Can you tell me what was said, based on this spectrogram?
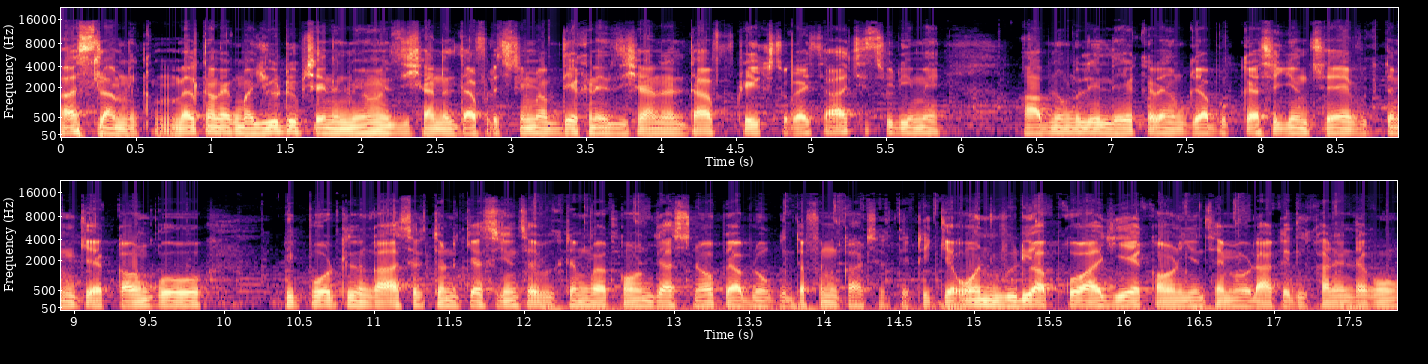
अस्सलाम वालेकुम। Welcome back my YouTube channel में हूँ जिशान अल्ताफ़ स्ट्रीम आप देख रहे हैं जिशान अल्ताफ़ ट्रिक्स तो कैसे आज इस वीडियो में आप लोगों के लिए लेकर रहे हूँ कि आप कैसे जन से विक्टम के अकाउंट को रिपोर्ट लगा सकते हैं कैसे जन से विक्टम का अकाउंट नाउ पे आप लोगों को दफन काट सकते हैं। ठीक है ऑन वीडियो आपको आज ये अकाउंट जिनसे मैं उड़ा के दिखाने लगा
